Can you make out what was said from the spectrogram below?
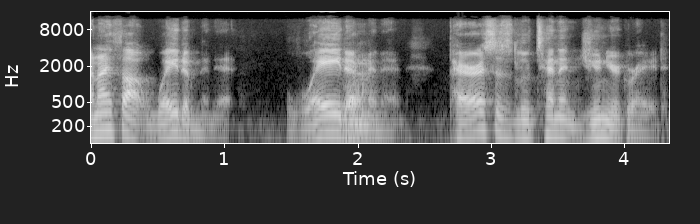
And I thought, wait a minute, wait a minute. Paris is lieutenant junior grade.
